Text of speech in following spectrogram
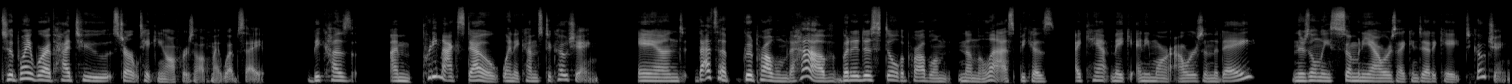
to the point where I've had to start taking offers off my website because I'm pretty maxed out when it comes to coaching. And that's a good problem to have, but it is still the problem nonetheless because I can't make any more hours in the day. And there's only so many hours I can dedicate to coaching.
